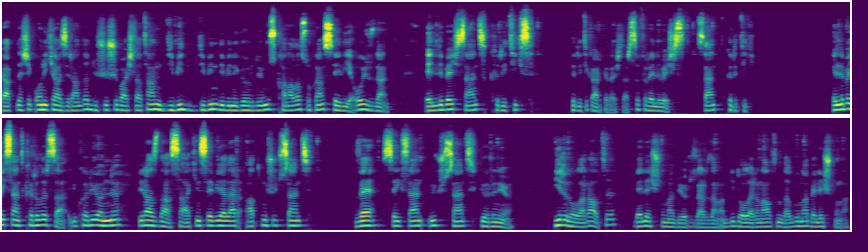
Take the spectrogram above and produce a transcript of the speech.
Yaklaşık 12 Haziran'da düşüşü başlatan dibin, dibin dibini gördüğümüz kanala sokan seviye. O yüzden 55 cent kritik kritik arkadaşlar. 0.55 cent kritik. 55 cent kırılırsa yukarı yönlü biraz daha sakin seviyeler 63 cent ve 83 cent görünüyor. 1 dolar altı beleş luna diyoruz her zaman. 1 doların altında luna beleş luna.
